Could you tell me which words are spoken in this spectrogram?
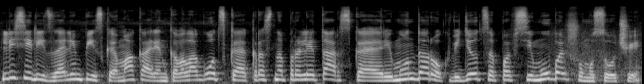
Лиселидзе, Олимпийская, Макаренко, Вологодская, Краснопролетарская. Ремонт дорог ведется по всему Большому Сочи.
